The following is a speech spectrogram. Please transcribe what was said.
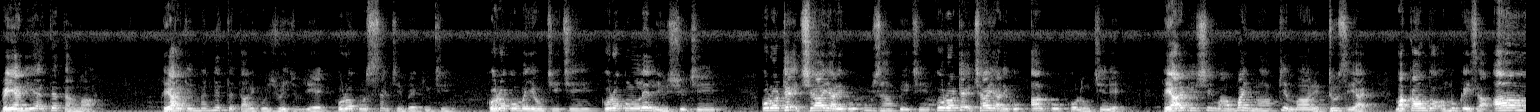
ခရိယန်တွေရဲ့အသက်တာမှာဘုရားခင်မနှစ်သက်တာတွေကိုရွေးယူရဲ့ကိုရောကိုဆန့်ကျင်ပဲပြုခြင်းကိုရောကိုမယုံကြည်ခြင်းကိုရောကိုလက်လျူရှုခြင်းကိုရောတဲ့အခြားအရာတွေကိုဦးစားပေးခြင်းကိုရောတဲ့အခြားအရာတွေကိုအားကိုးခိုလုံခြင်းတဲ့ဘုရားခင်ရှိမှမိုက်မာပြစ်မာတဲ့ဒုစရိုက်မကောင်းသောအမှုကိစ္စအား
